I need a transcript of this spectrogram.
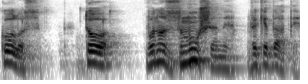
колос, то воно змушене викидати.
